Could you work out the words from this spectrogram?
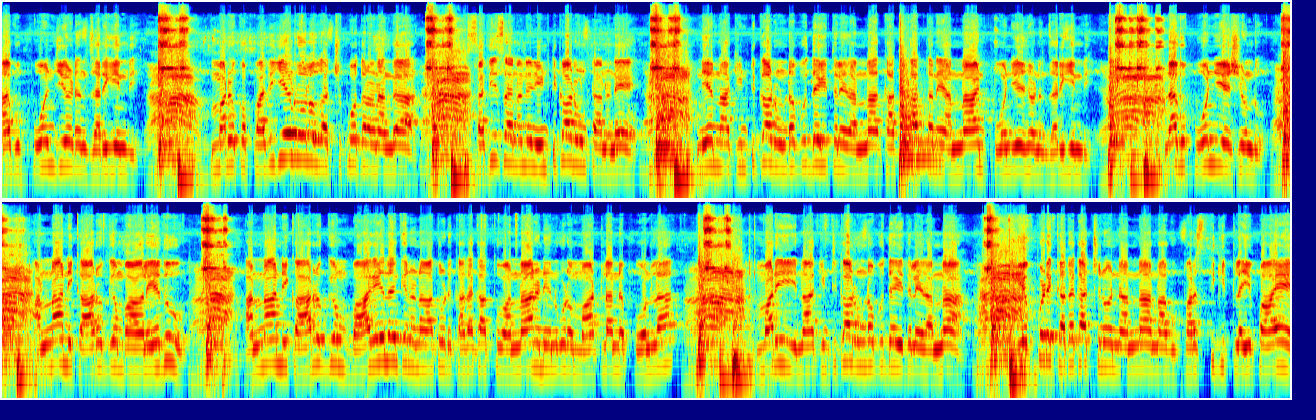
నాకు ఫోన్ చేయడం జరిగింది. మరి ఒక పదిహేను రోజులు చచ్చిపోతారనంగా సతీష్ అన్న నేను ఇంటికాడు ఉంటాననే. నేను నాకు ఇంటికాడు ఉండబుద్ధి అయితలేదు అన్నా కథ కథనే అన్నా అని ఫోన్ చేసడం జరిగింది. నాకు ఫోన్ చేసిండు. అన్నా నీకు ఆరోగ్యం బాగలేదు? అన్నా నీకు ఆరోగ్యం బాగైనాక నాతోటి కథ కత్తు అన్నా అని నేను కూడా మాట్లాడిన ఫోన్లా. మరి నాకు ఇంటికాడు ఉండబుద్ధి అయితలేదు అన్నా. ఎప్పుడు కథ కచ్చినో అన్నా నాకు పరిస్థితికి ఇట్లా అయిపోయే.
